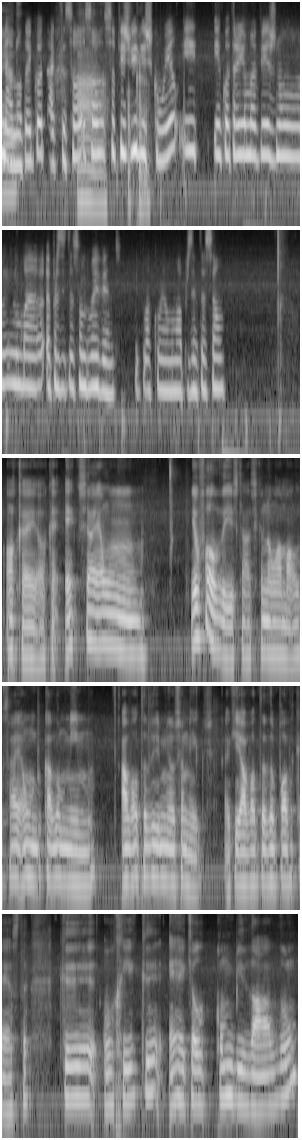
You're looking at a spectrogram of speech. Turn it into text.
É não, não tenho contacto, só, ah, só, só fiz okay. vídeos com ele e encontrei uma vez num, numa apresentação de um evento. Estive lá com ele numa apresentação. Ok, ok. É que já é um. Eu falo disto, acho que não há mal. Já é um bocado um mime à volta de meus amigos, aqui à volta do podcast, que o Rick é aquele convidado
